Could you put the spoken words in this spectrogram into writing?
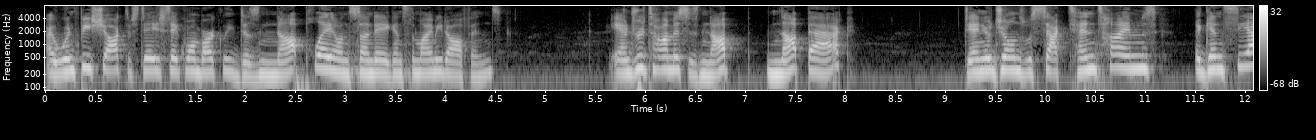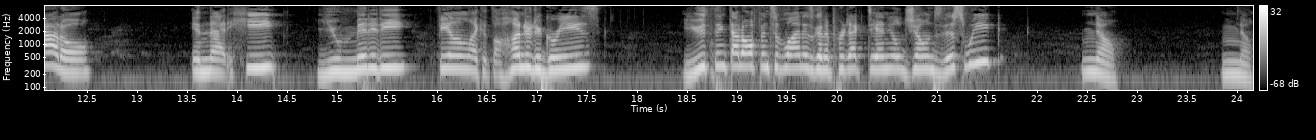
I wouldn't be shocked if Saquon Barkley does not play on Sunday against the Miami Dolphins. Andrew Thomas is not not back. Daniel Jones was sacked 10 times against Seattle in that heat, humidity, feeling like it's 100 degrees. You think that offensive line is going to protect Daniel Jones this week? No. No.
